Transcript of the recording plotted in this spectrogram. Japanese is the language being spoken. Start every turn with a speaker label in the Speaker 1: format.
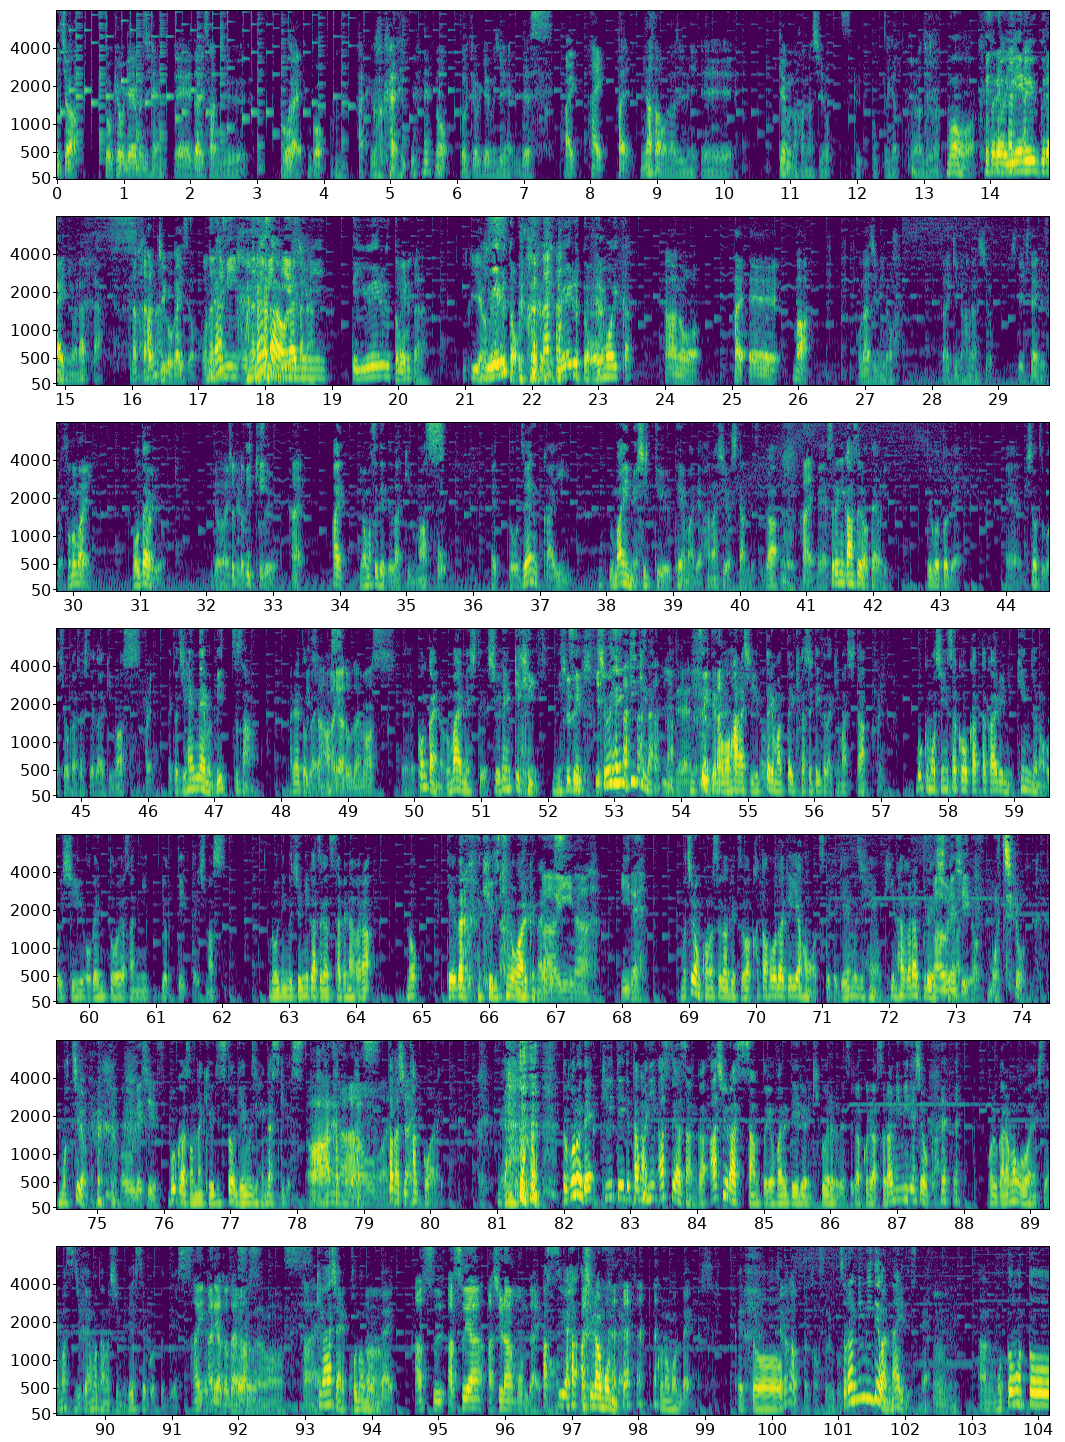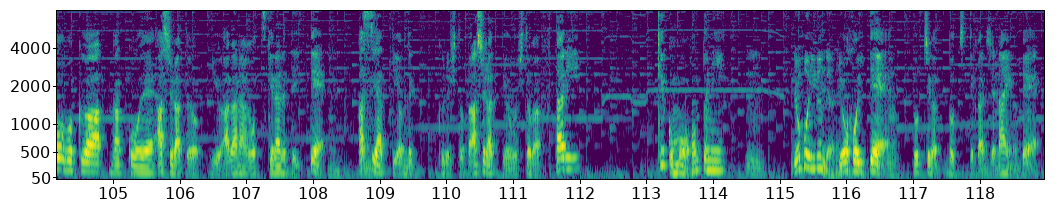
Speaker 1: こんにちは。東京ゲーム事変、えー、第35回、
Speaker 2: 5
Speaker 1: はい、5回の東京ゲーム事変です。
Speaker 2: はい。
Speaker 3: はい。
Speaker 1: はい、皆さんおなじみ、えー、ゲームの話をするポッドキャストラジオなんで
Speaker 2: もうそれを言えるぐらいにはなった。
Speaker 3: なったかな
Speaker 1: ？35回ですよ。
Speaker 3: おなじみ、おなじみ
Speaker 2: 皆さんおなじみって言えると。
Speaker 3: 言えるかな？
Speaker 1: 言え
Speaker 2: ると。言えると思いか？
Speaker 1: あの、はい、えー、まあ、おなじみの最近の話をしていきたいんですが、その前に
Speaker 2: お便りを。
Speaker 1: いただいてる。
Speaker 3: ちょっと
Speaker 2: いつ
Speaker 3: はい。
Speaker 2: はい読ませていただきます。えっと前回うまい飯っていうテーマで話をしたんですが、
Speaker 3: はい。
Speaker 2: えーそれに関するお便り。ということで、えー一つご紹介させていただきます、
Speaker 1: はい。
Speaker 2: えっと事変ネームビッツさん。ありがとうござい
Speaker 3: さん、
Speaker 2: ます
Speaker 3: ありがとうございます。
Speaker 2: えー今回のうまい飯という周辺機器につい
Speaker 3: 周辺機器。
Speaker 2: 周辺機器なのか
Speaker 1: いいね。
Speaker 2: についてのお話ゆったりまったり聞かせていただきました。
Speaker 1: はい。
Speaker 2: 僕も新作を買った帰りに近所の美味しいお弁当屋さんに寄って行ったりしますローディング中にガツガツ食べながらの低だらけな休日も悪くないです
Speaker 3: いいな。いいね。
Speaker 2: もちろんこの数ヶ月は片方だけイヤホンをつけてゲーム事変を聞きながらプレイしてい
Speaker 3: 嬉しい
Speaker 2: ますよ。
Speaker 1: もちろんね。
Speaker 2: もちろん
Speaker 3: お嬉しいです。
Speaker 2: 僕はそんな休日とゲーム事変が好きです
Speaker 1: あーあ。
Speaker 3: あーもうありが
Speaker 2: ただし、かっこ笑い。ところで、聞いていてたまにアスヤさんがアシュラスさんと呼ばれているように聞こえるのですが、これは空耳でしょうか？これからも応援しています。次回も楽しみです。ということです。
Speaker 3: はいありがとうございます
Speaker 1: ありがとうございます。
Speaker 3: はい。
Speaker 2: 聞きましたね、この問題。
Speaker 3: アス、アスやアシュラ問題。
Speaker 2: アスヤ、アシュラ問題。この問題。えっと
Speaker 1: な、かったか、そういうこと。
Speaker 2: 空耳ではないですね。
Speaker 3: うん。
Speaker 2: あの、もともと僕は学校でアシュラというあだ名をつけられていて、アスヤって呼んでくる人とアシュラって呼ぶ人が2人、結構もう本当に
Speaker 3: うん。両方いるんだよね。
Speaker 2: 両方いて、
Speaker 3: うん
Speaker 2: どっちがどっちって感じじゃないので、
